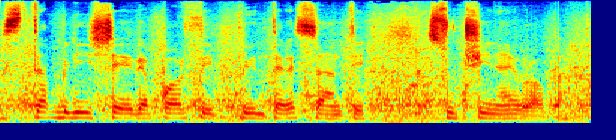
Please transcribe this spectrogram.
stabilisce i rapporti più interessanti su Cina e Europa.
